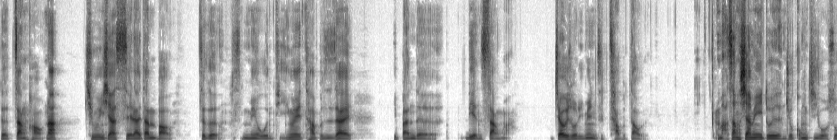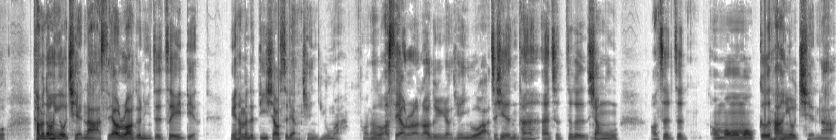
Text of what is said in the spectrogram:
的账号，那请问一下，谁来担保这个没有问题？因为它不是在一般的链上嘛，交易所里面你是查不到的。马上下面一堆人就攻击我说，他们都很有钱啦，谁要 rug 你这这一点？因为他们的低消是两千 U 嘛。哦，他说啊，谁要 rug 你两千 U 啊？这些人他啊，这这个项目哦，这这哦某某某哥他很有钱啦，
